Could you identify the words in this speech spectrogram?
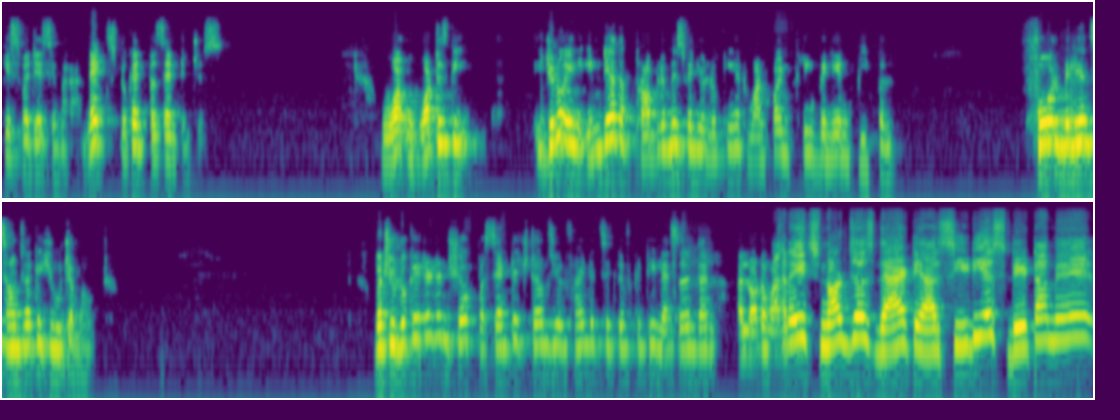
kis wajah se mara? Next, look at percentages. What what is the you know in India the problem is when you're looking at 1.3 billion people, 4 million sounds like a huge amount. But you look at it in sheer percentage terms, you'll find it significantly lesser than a lot of other. It's not just that, yaar. CDS data mein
